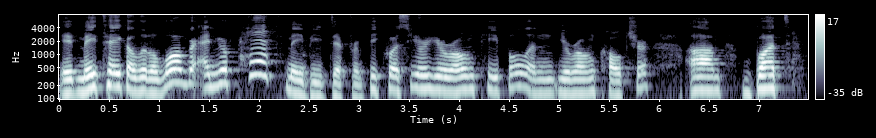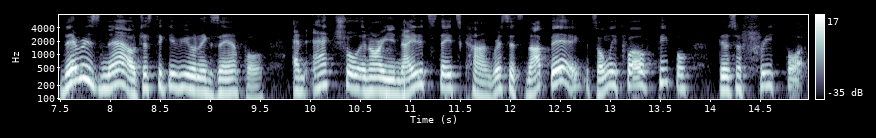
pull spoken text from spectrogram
It may take a little longer, and your path may be different because you're your own people and your own culture. Um, but there is now, just to give you an example, an actual in our United States Congress, it's not big, it's only 12 people, there's a free thought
